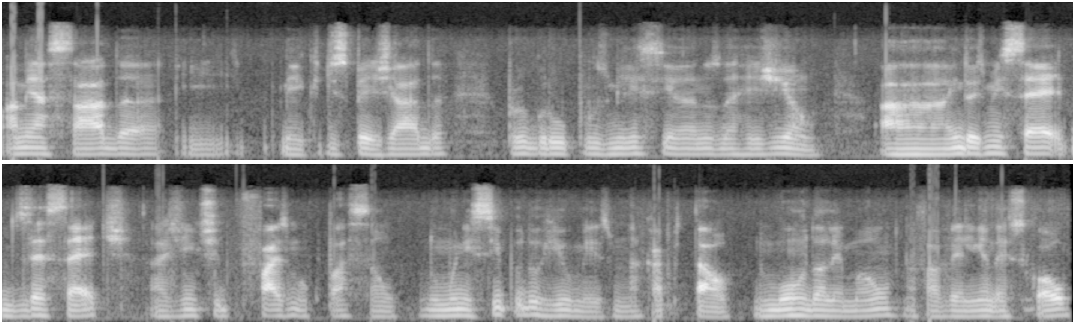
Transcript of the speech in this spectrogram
ameaçada e meio que despejada por grupos milicianos da região. Ah, em 2017, a gente faz uma ocupação no município do Rio mesmo, na capital, no Morro do Alemão, na favelinha da escola,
